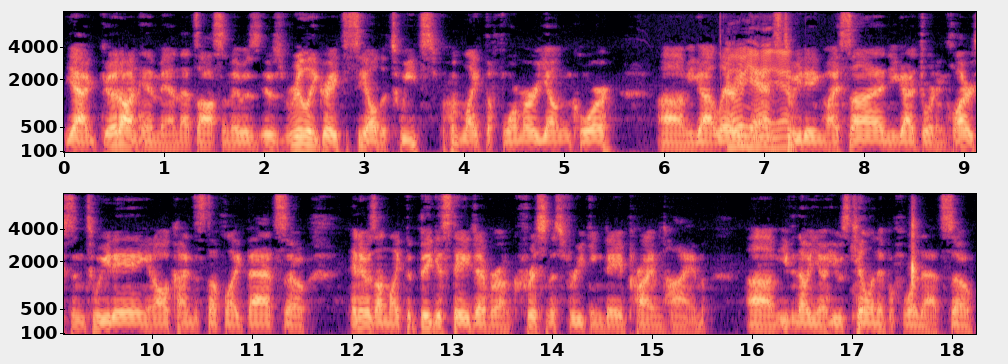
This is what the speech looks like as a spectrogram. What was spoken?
yeah, good on him, man. That's awesome. It was it was really great to see all the tweets from like the former young core. Um, you got Larry Oh, yeah, Nance yeah. tweeting my son. You got Jordan Clarkson tweeting and all kinds of stuff like that. So, and it was on like the biggest stage ever on Christmas freaking day prime time. Um, even though you know he was killing it before that. So,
